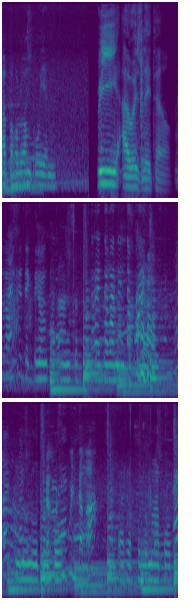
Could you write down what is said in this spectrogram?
Papakuluan po yan. Three hours later. Yung paraan sa pagkagawa ng pakda. Niluluto po para po lumapot. Po.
